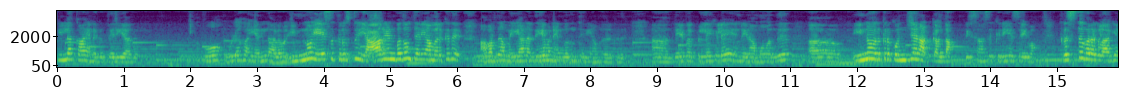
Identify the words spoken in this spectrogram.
இல்லக்கா எனக்கு தெரியாது. அப்போ உலகம் எந்த அளவில் இன்னும் இயேசு கிறிஸ்து யார் என்பதும் தெரியாம இருக்குது. அவர்தான் மெய்யான தேவன் என்பதும் தெரியாம இருக்குது. தேவ பிள்ளைகளே இன்றை நாம வந்து இன்னும் இருக்கிற கொஞ்ச நாட்கள் தான். பிசாசு கிரிய செய்வோம் கிறிஸ்தவர்களாகிய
